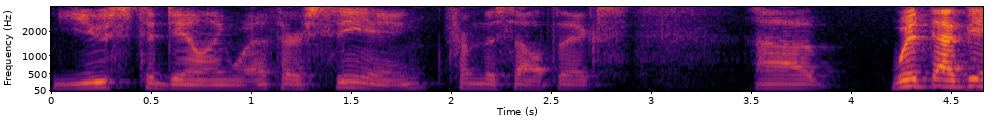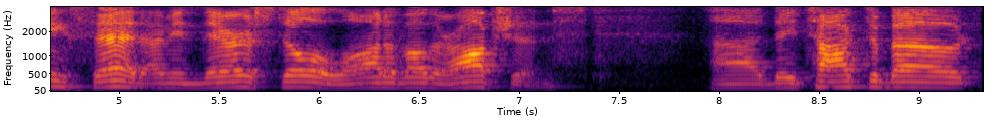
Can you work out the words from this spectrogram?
used to dealing with or seeing from the Celtics. Uh, with that being said, I mean, there are still a lot of other options. Uh, they talked about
